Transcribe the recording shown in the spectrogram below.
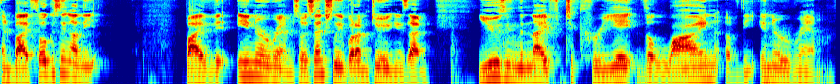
And by focusing on the by the inner rim. So essentially what I'm doing is I'm using the knife to create the line of the inner rim.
